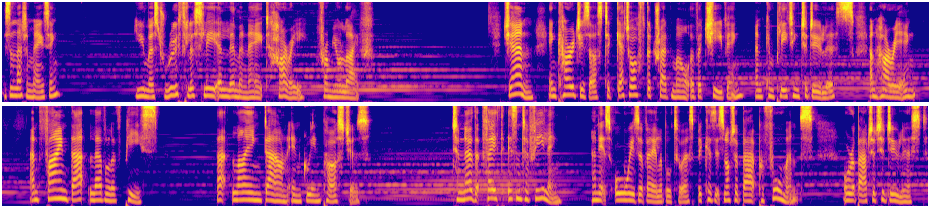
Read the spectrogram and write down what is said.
Isn't that amazing? You must ruthlessly eliminate hurry from your life. Jen encourages us to get off the treadmill of achieving and completing to do lists and hurrying and find that level of peace that lying down in green pastures. To know that faith isn't a feeling and it's always available to us because it's not about performance or about a to do list.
